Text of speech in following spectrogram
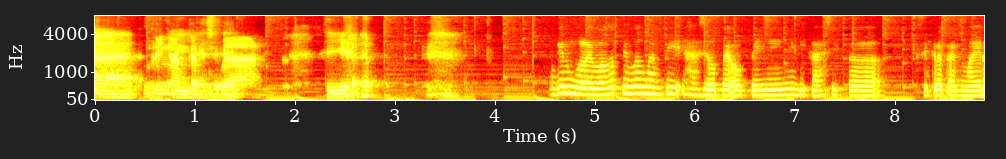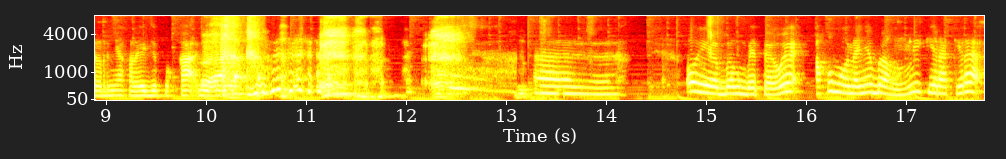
Ah, meringankan iya, beban gitu. iya. Mungkin boleh banget nih bang nanti hasil POP-nya ini dikasih ke secret admirer-nya kali aja peka gitu. uh, oh iya Bang BTW, aku mau nanya Bang, ini kira-kira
